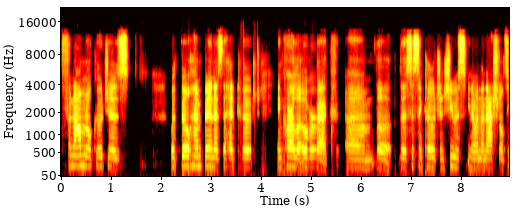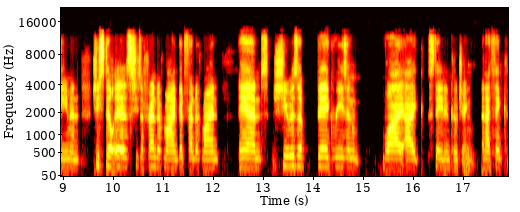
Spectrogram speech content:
phenomenal coaches with Bill Hempen as the head coach and Carla Overbeck, um, the the assistant coach, and she was you know in the national team, and she still is. She's a friend of mine, good friend of mine, and she was a big reason why I stayed in coaching. And I think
